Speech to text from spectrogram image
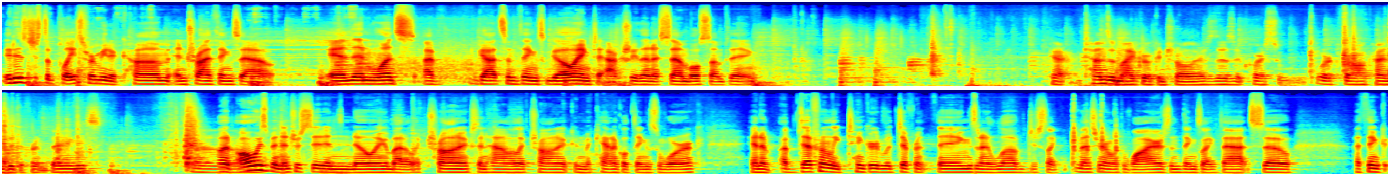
It is just a place for me to come and try things out. And then once I've got some things going, to actually then assemble something. Got tons of microcontrollers. Those, of course, work for all kinds of different things. Um, I've always been interested in knowing about electronics and how electronic and mechanical things work. And I've, I've definitely tinkered with different things, and I love just like messing around with wires and things like that. So I think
